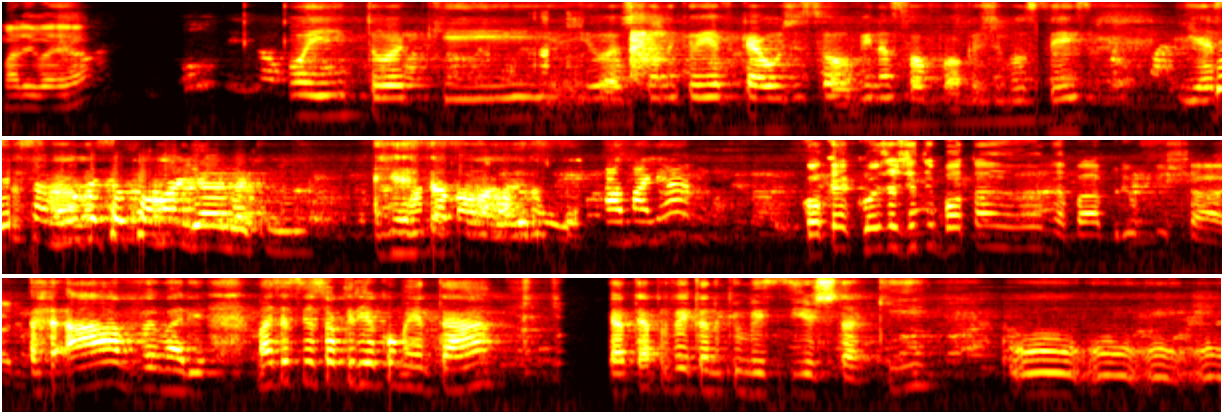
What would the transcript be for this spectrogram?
Marileia. Oi, tô aqui. Eu achando que eu ia ficar hoje só ouvindo as fofocas de vocês. E essas Deixa falas... que eu tô malhando aqui. E essas falas... Tá malhando? Qualquer coisa a gente bota a Ana para abrir o fichário. Ave Maria. Mas assim, eu só queria comentar, até aproveitando que o Messias está aqui, o, o, o, o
